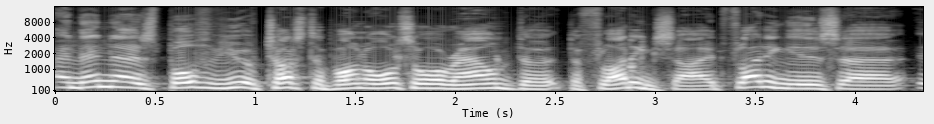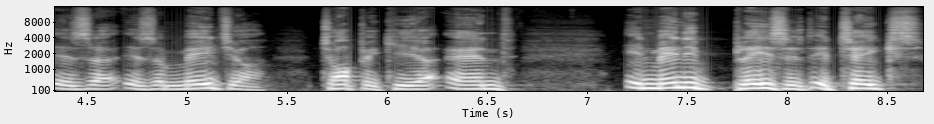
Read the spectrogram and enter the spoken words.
and then, as both of you have touched upon, also around the, the flooding side, flooding is a, is, a, is a major topic here. And in many places, it takes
